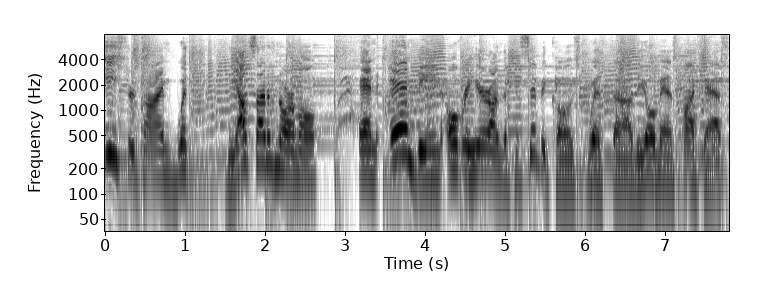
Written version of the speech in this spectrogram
Eastern time with the outside of normal, and ending over here on the Pacific coast with uh, the Old Man's podcast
